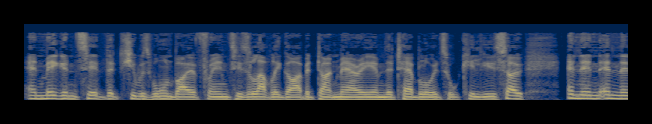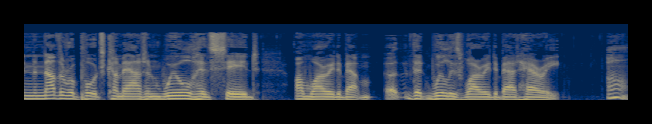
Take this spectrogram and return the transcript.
And Meghan said that she was warned by her friends, he's a lovely guy, but don't marry him. The tabloids will kill you. So, and then and then another report's come out and Will has said, I'm worried about uh, that. Will is worried about Harry. Oh.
